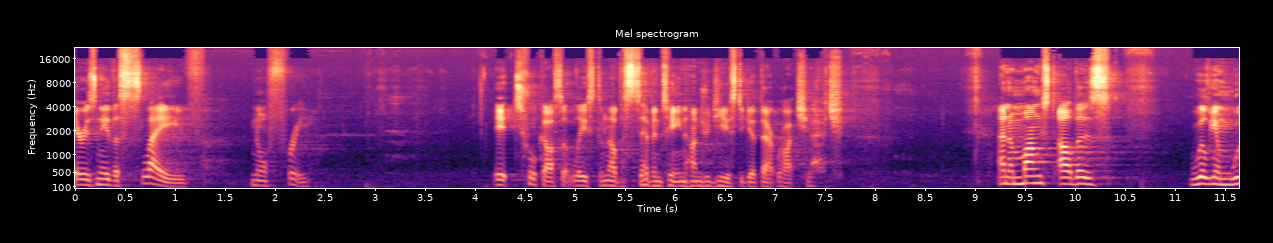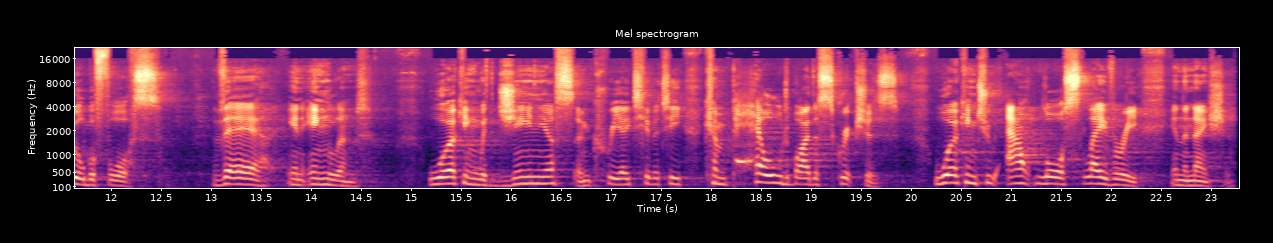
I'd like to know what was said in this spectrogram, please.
there is neither slave nor free. It took us at least another 1700 years to get that right, church. And amongst others, William Wilberforce, there in England, working with genius and creativity, compelled by the scriptures, working to outlaw slavery in the nation.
